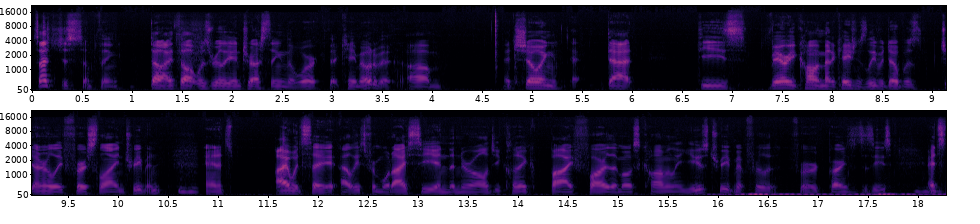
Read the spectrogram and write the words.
So that's just something that I thought was really interesting the work that came out of it. Um, it's showing that these very common medications, levodopa is generally first line treatment, Mhm. and it's I would say, at least from what I see in the neurology clinic, by far the most commonly used treatment for for Parkinson's disease. Mhm. It's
